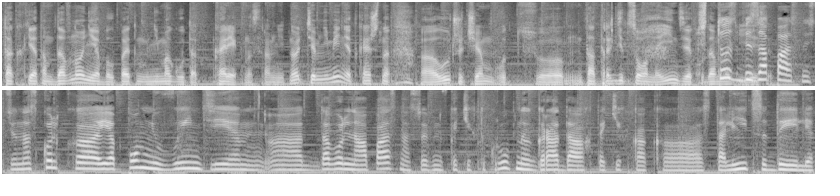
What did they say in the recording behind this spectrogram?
так как я там давно не был, поэтому не могу так корректно сравнить. Но, тем не менее, это, конечно, лучше, чем вот э, та традиционная Индия, куда Что с безопасностью? Ездят. Насколько я помню, в Индии а, довольно опасно, особенно в каких-то крупных городах, таких как э, столица Дели.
